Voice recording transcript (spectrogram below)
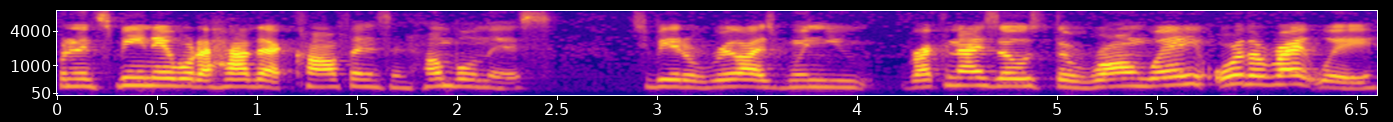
but it's being able to have that confidence and humbleness to be able to realize when you recognize those the wrong way or the right way,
